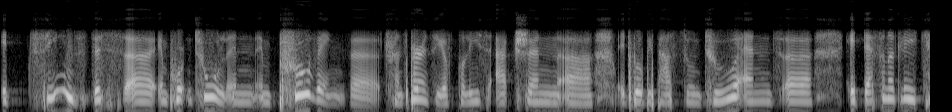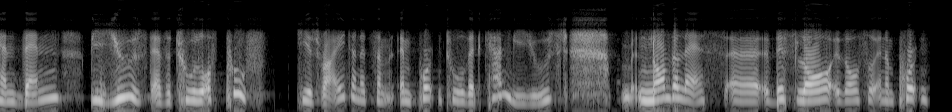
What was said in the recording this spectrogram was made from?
it seems this uh, important tool in improving the transparency of police action, uh, it will be passed soon too, and uh, it definitely can then be used as a tool of proof he is right, and it's an important tool that can be used. Nonetheless, uh, this law is also an important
